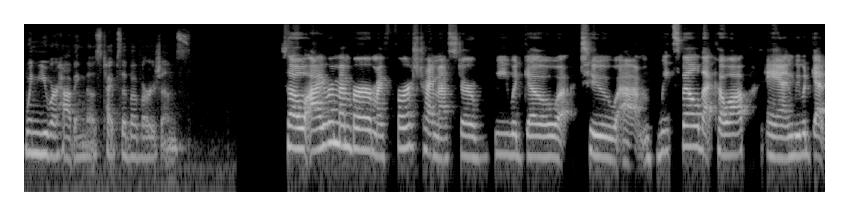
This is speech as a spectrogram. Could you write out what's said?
when you were having those types of aversions? So I remember my first trimester, we would go to um, Wheatsville, that co-op, and we would get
